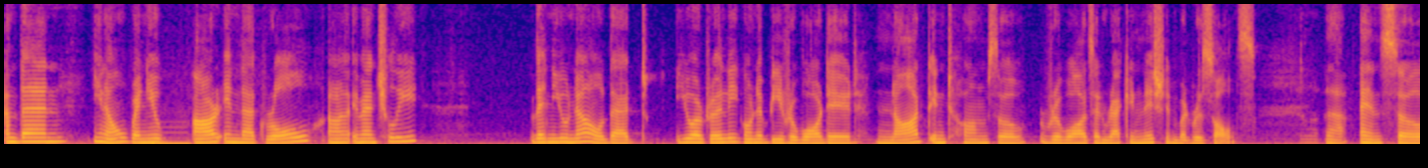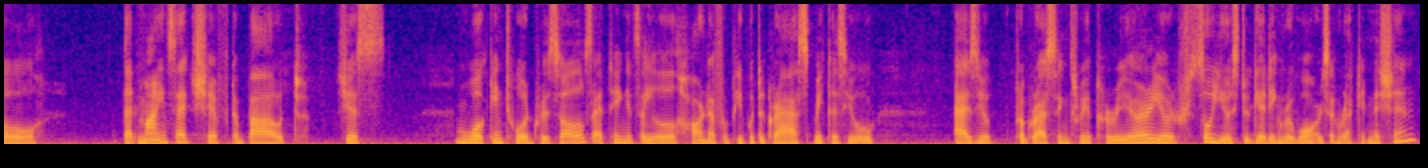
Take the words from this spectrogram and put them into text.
and then you know when you are in that role uh, eventually then you know that you are really going to be rewarded not in terms of rewards and recognition but results I love that. and so that mindset shift about just working toward results, I think it's a little harder for people to grasp because you, as you're progressing through your career, you're so used to getting rewards and recognition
